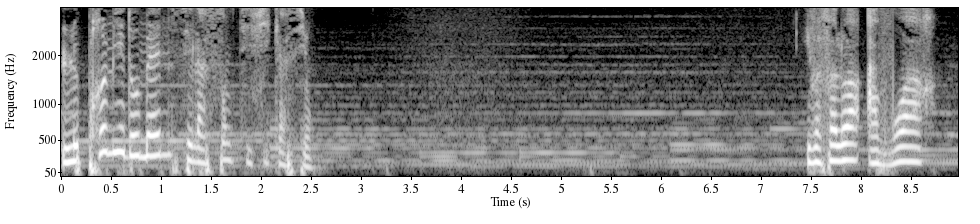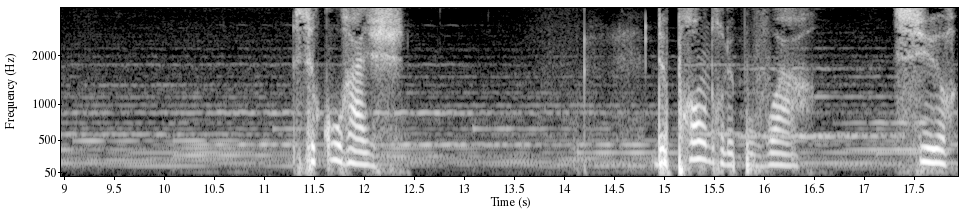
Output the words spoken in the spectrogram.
Le premier domaine, c'est la sanctification. il va falloir avoir ce courage de prendre le pouvoir sur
